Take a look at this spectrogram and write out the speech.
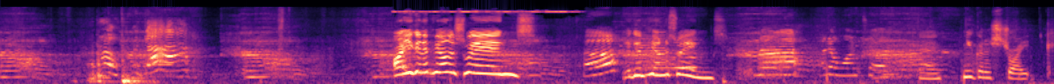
Uh, oh, are you gonna play on the swings? Huh? You're gonna play on the swings. Nah, I don't want to. Okay. You're gonna strike.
